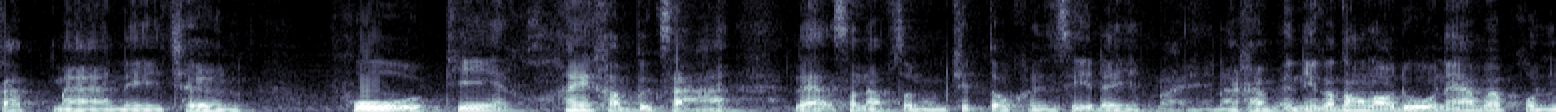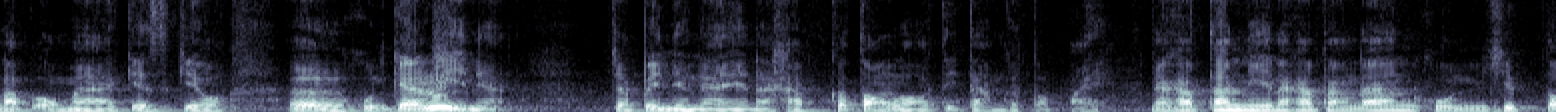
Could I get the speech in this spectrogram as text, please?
กลับมาในเชิงผู้ที่ให้คำปรึกษาและสนับสนุนคริปโตเคอเรนซีได้อย่างไรนะครับ อันนี้ก็ต้องรอดูนะว่าผลลัพธ์ออกมาเกสเกลเออคุณแกรี่เนี่ยจะเป็นยังไงนะครับ ก็ต้องรอติดตามกันต่อไปนะครับ ท่านนี้นะครับทางด้านคุณคริปโต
